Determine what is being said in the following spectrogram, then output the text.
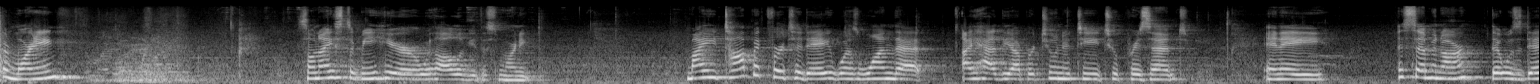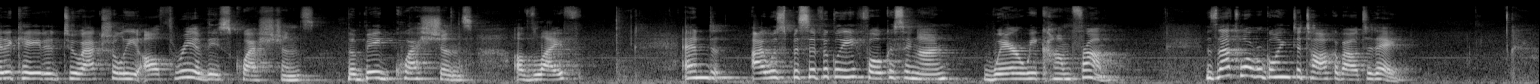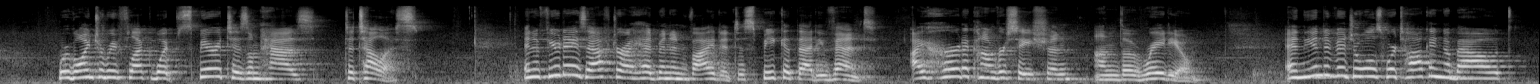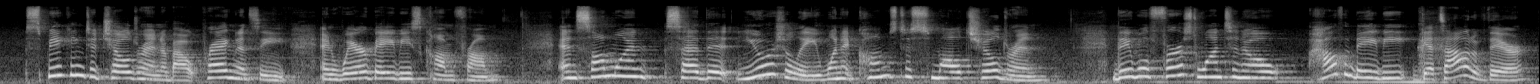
Good morning. So nice to be here with all of you this morning. My topic for today was one that I had the opportunity to present in a, a seminar that was dedicated to actually all three of these questions, the big questions of life. And I was specifically focusing on where we come from. Because that's what we're going to talk about today. We're going to reflect what Spiritism has to tell us. And a few days after I had been invited to speak at that event, I heard a conversation on the radio. And the individuals were talking about speaking to children about pregnancy and where babies come from. And someone said that usually when it comes to small children, they will first want to know how the baby gets out of there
